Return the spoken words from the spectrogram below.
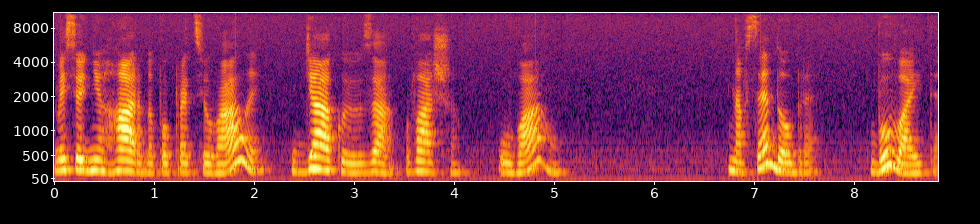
Ви сьогодні гарно попрацювали. Дякую за вашу увагу. На все добре. Бувайте!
